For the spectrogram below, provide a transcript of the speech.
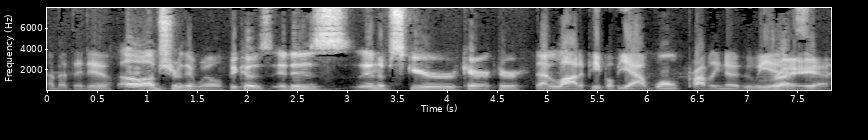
I bet they do. Oh, I'm sure they will because it is an obscure character. That a lot of people, yeah, won't probably know who he is. Right, yeah.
